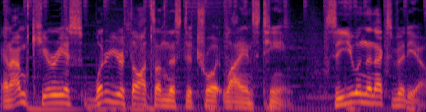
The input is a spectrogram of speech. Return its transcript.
and I'm curious, what are your thoughts on this Detroit Lions team? See you in the next video.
